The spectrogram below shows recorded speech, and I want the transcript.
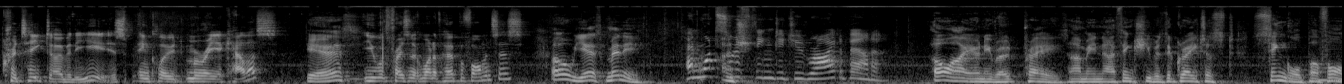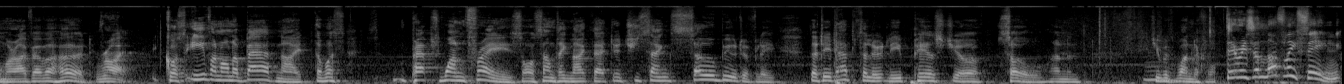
critiqued over the years include Maria Callas. Yes. You were present at one of her performances. Oh, yes, many. And what sort of thing did you write about her? Oh, I only wrote praise. I mean, I think she was the greatest single performer I've ever heard. Right. Because even on a bad night, there was perhaps one phrase or something like that that she sang so beautifully that it absolutely pierced your soul, and she was mm. wonderful. There is a lovely thing.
